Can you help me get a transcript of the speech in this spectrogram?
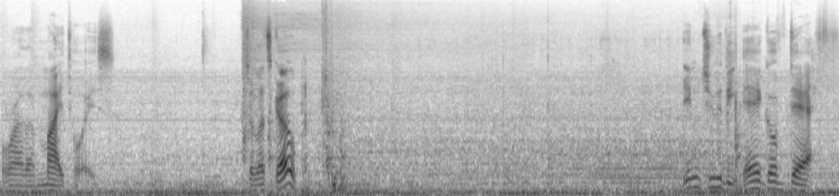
Or rather, my toys. So let's go! Into the Egg of Death.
